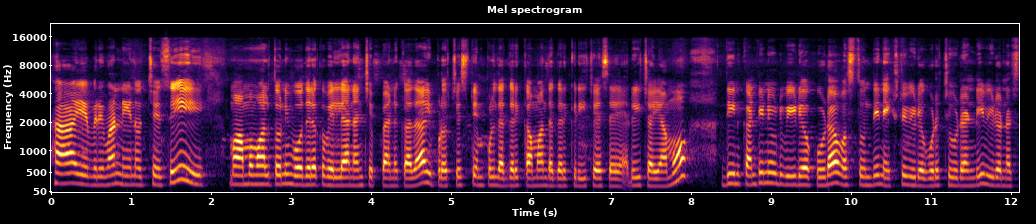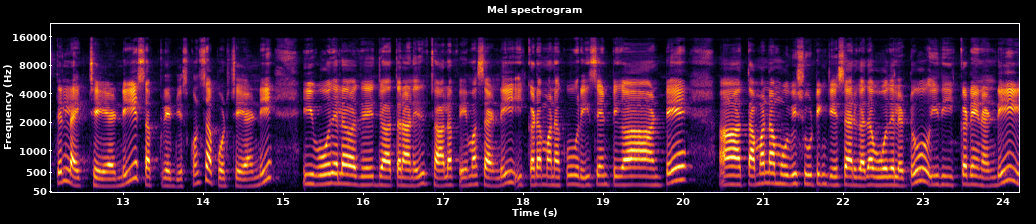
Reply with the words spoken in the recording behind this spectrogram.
హాయ్ ఎవ్రీవన్ నేను వచ్చేసి మా అమ్మ వాళ్ళతోని ఓదెలకు వెళ్ళానని చెప్పాను కదా ఇప్పుడు వచ్చేసి టెంపుల్ దగ్గరికి కమాన్ దగ్గరికి రీచ్ చేసే రీచ్ అయ్యాము. దీని కంటిన్యూడ్ వీడియో కూడా వస్తుంది. నెక్స్ట్ వీడియో కూడా చూడండి. వీడియో నచ్చితే లైక్ చేయండి సబ్స్క్రైబ్ చేసుకొని సపోర్ట్ చేయండి. ఈ ఓదెల జాతర అనేది చాలా ఫేమస్ అండి. ఇక్కడ మనకు రీసెంట్గా అంటే తమన్నా మూవీ షూటింగ్ చేశారు కదా ఓదెలటు ఇది ఇక్కడేనండి. ఈ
